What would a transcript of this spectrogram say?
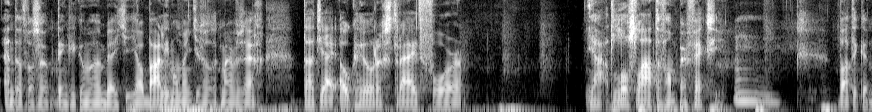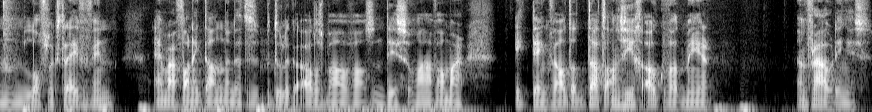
en dat was ook denk ik een, een beetje jouw Bali-momentje, zoals ik maar even zeg. Dat jij ook heel erg strijdt voor ja, het loslaten van perfectie. Mm. Wat ik een loffelijk streven vind. En waarvan ik dan, en dat is, bedoel ik alles behalve als een dis of een aanval, maar ik denk wel dat dat aan zich ook wat meer een vrouwding is.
